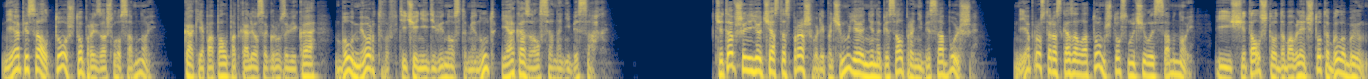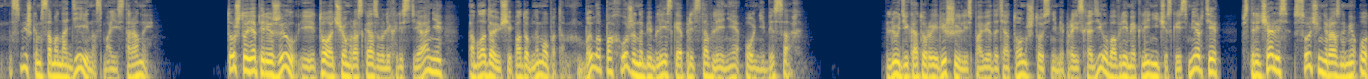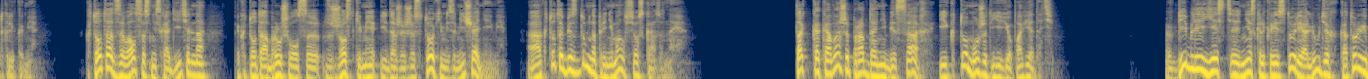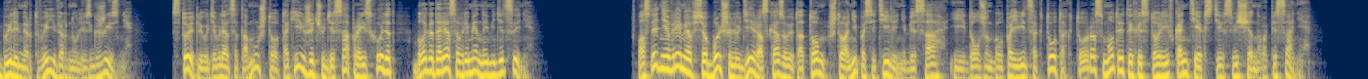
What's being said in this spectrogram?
я описал то, что произошло со мной. Как я попал под колеса грузовика, был мертв в течение 90 минут и оказался на небесах. Читавшие ее часто спрашивали, почему я не написал про небеса больше. Я просто рассказал о том, что случилось со мной, и считал, что добавлять что-то было бы слишком самонадеянно с моей стороны. То, что я пережил, и то, о чем рассказывали христиане, обладающие подобным опытом, было похоже на библейское представление о небесах. Люди, которые решились поведать о том, что с ними происходило во время клинической смерти – встречались с очень разными откликами. Кто-то отзывался снисходительно, кто-то обрушивался с жесткими и даже жестокими замечаниями, а кто-то бездумно принимал все сказанное. Так какова же правда о небесах, и кто может ее поведать? В Библии есть несколько историй о людях, которые были мертвы и вернулись к жизни – Стоит ли удивляться тому, что такие же чудеса происходят благодаря современной медицине? В последнее время все больше людей рассказывают о том, что они посетили небеса, и должен был появиться кто-то, кто рассмотрит их истории в контексте священного писания.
